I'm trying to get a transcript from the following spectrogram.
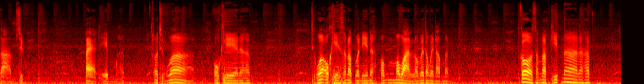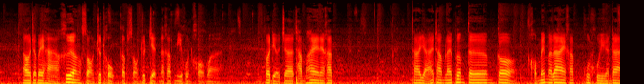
38M ครับ ก็ถึงว่าโอเคนะครับ ถึงว่าโอเคสำหรับวันนี้นะ เพราะเมื่อวานเราไม่ต้องไปนับมัน ก็สำหรับคลิปหน้านะครับ เราจะไปหาเครื่อง 2.6 กับ 2.7 นะครับ มีคนขอมา ก็เดี๋ยวจะทำให้นะครับ ถ้าอยากให้ทำอะไรเพิ่มเติมก็คอมเมนต์มาได้ครับพูดคุยกันได้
